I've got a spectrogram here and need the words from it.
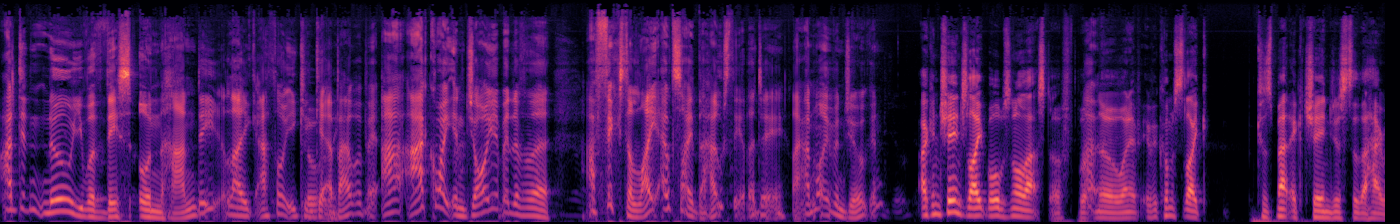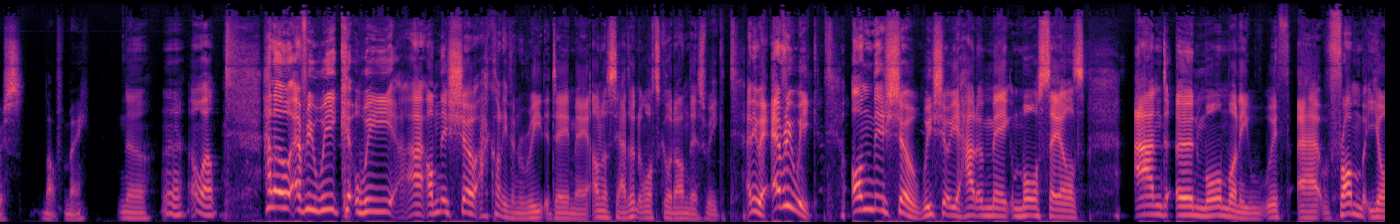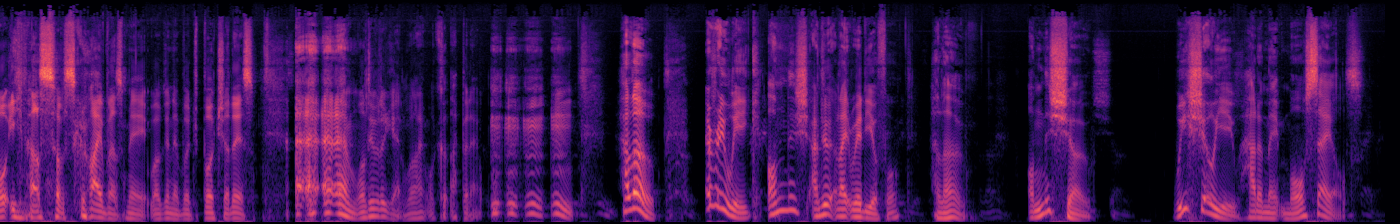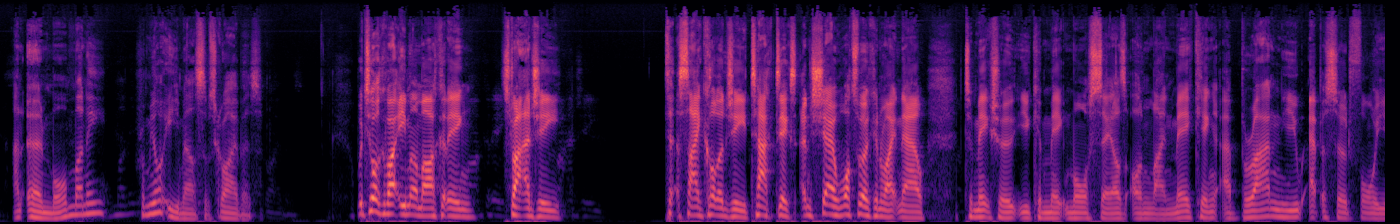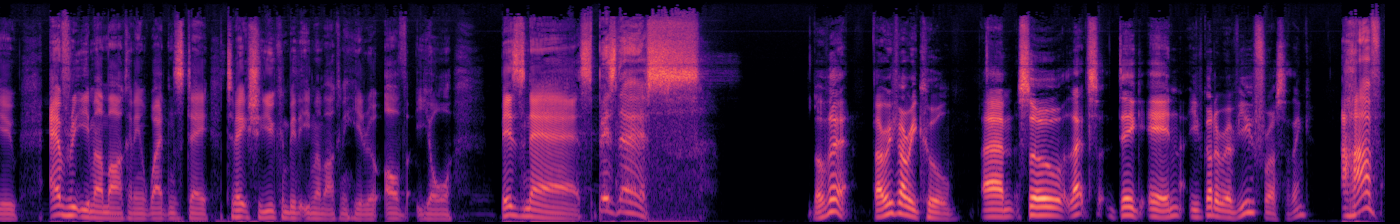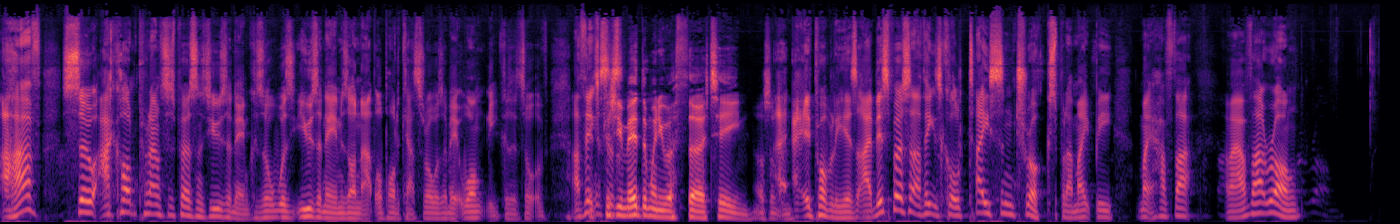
I didn't know you were this unhandy. Like I thought you could get about a bit. I, I quite enjoy a bit of a. I fixed a light outside the house the other day. Like I'm not even joking. I can change light bulbs and all that stuff, but I- no, when if, if it comes to like cosmetic changes to the house, not for me. No. Eh, oh well. Hello. Every week we uh, on this show. I can't even read today, mate. Honestly, I don't know what's going on this week. Anyway, every week on this show we show you how to make more sales and earn more money with uh, from your email subscribers, mate. We're gonna butch- butcher this. we'll do it again. We'll, we'll cut that bit out. Hello. Every week on this, sh- I do it like Radio Four. Hello. On this show, we show you how to make more sales and earn more money from your email subscribers. We talk about email marketing, strategy, t- psychology, tactics, and share what's working right now to make sure that you can make more sales online. Making a brand new episode for you every email marketing Wednesday to make sure you can be the email marketing hero of your business. Business. Love it. Very, very cool. Um, so let's dig in. You've got a review for us, I think. I have, I have. So I can't pronounce this person's username because always usernames on Apple Podcasts are always a bit wonky because it's sort of. I think It's because you made them when you were 13 or something. I- it probably is. I, this person, I think, is called Tyson Trucks, but I might be, I might have that, I might have that wrong.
